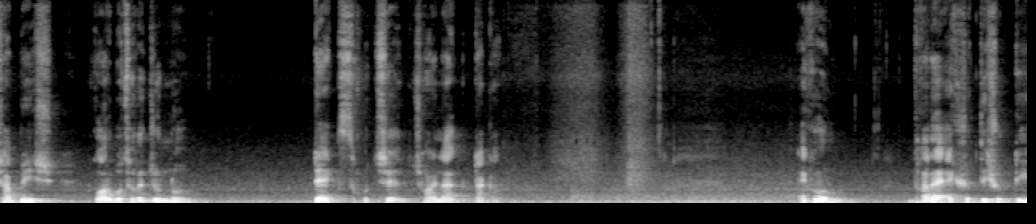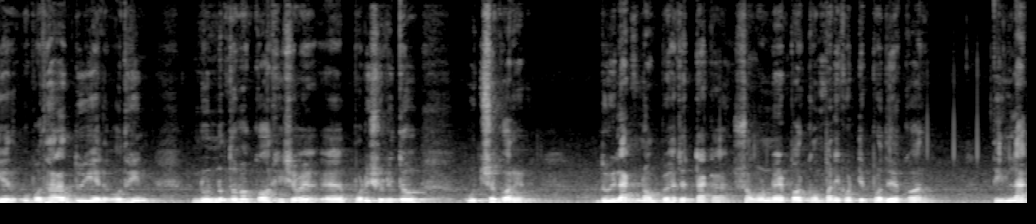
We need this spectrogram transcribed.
ছাব্বিশ কর বছরের জন্য ট্যাক্স হচ্ছে ছয় লাখ টাকা। এখন ধারা একশো তেষট্টি এর উপধারা দুইয়ের অধীন ন্যূনতম কর হিসেবে পরিশোধিত উচ্চ করের দুই লাখ নব্বই হাজার টাকা। সমন্বয়ের পর কোম্পানি কর্তৃক প্রদেয় কর তিন লাখ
